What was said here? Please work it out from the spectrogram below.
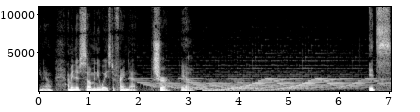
You know, I mean, there's so many ways to frame that. Sure. Yeah. it's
